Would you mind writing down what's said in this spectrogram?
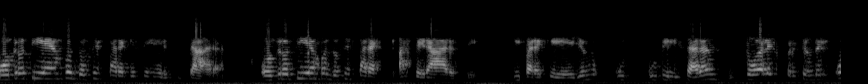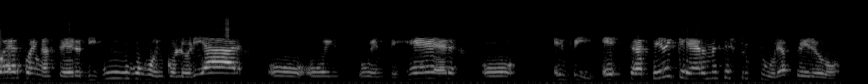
otro tiempo entonces para que se ejercitara, otro tiempo entonces para hacer arte y para que ellos utilizaran toda la expresión del cuerpo en hacer dibujos o en colorear o, en, o en tejer o en fin, eh, traté de crearme esa estructura pero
